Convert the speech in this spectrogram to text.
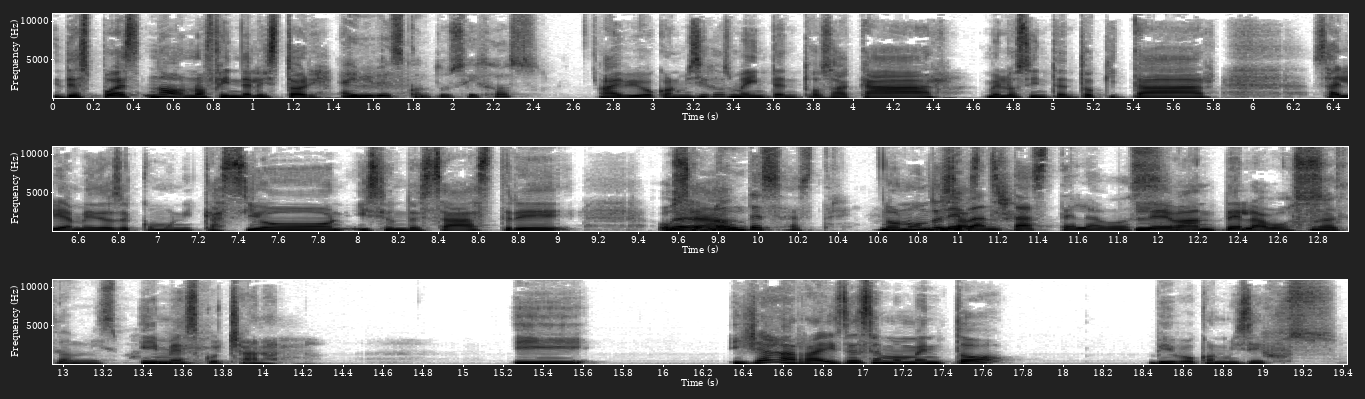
Y después, no, no fin de la historia. ¿Ahí vives con tus hijos? Ahí vivo con mis hijos, me intentó sacar, me los intentó quitar, salí a medios de comunicación, hice un desastre. O sea, no un desastre. No, no un desastre. Levantaste la voz. Levanté la voz. No es lo mismo. Y me escucharon. Y, y ya a raíz de ese momento vivo con mis hijos,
